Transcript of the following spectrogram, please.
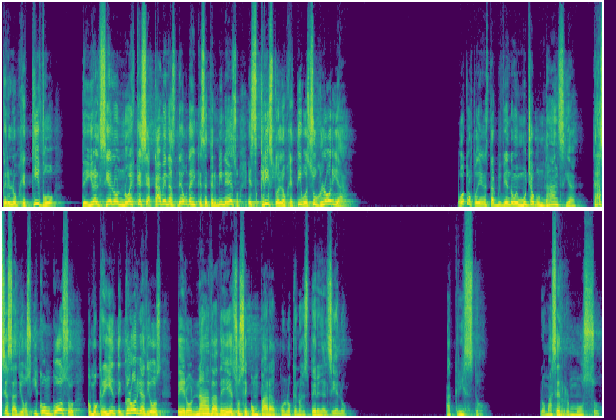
Pero el objetivo de ir al cielo no es que se acaben las deudas y que se termine eso. Es Cristo el objetivo, es su gloria. Otros podrían estar viviendo en mucha abundancia, gracias a Dios, y con gozo como creyente, gloria a Dios. Pero nada de eso se compara con lo que nos espera en el cielo a Cristo, lo más hermoso.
